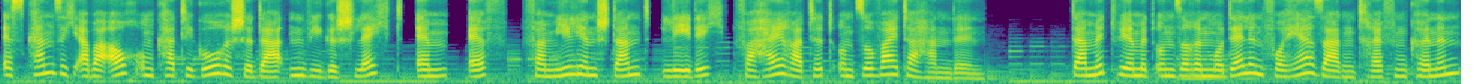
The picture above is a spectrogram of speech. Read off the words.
Es kann sich aber auch um kategorische Daten wie Geschlecht, M, F, Familienstand, ledig, verheiratet und so weiter handeln. Damit wir mit unseren Modellen Vorhersagen treffen können,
